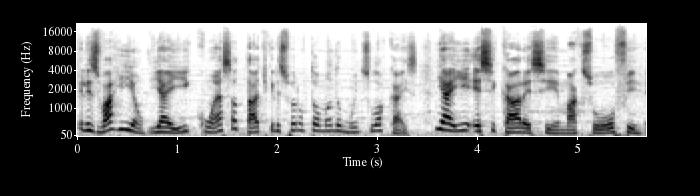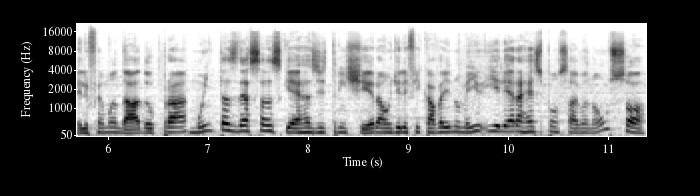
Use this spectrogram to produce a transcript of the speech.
eles varriam. E aí, com essa tática, eles foram tomando muitos locais. E aí, esse cara, esse Max Wolf, ele foi mandado pra muitas dessas guerras de trincheira, onde ele ficava ali no meio e ele era responsável não só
